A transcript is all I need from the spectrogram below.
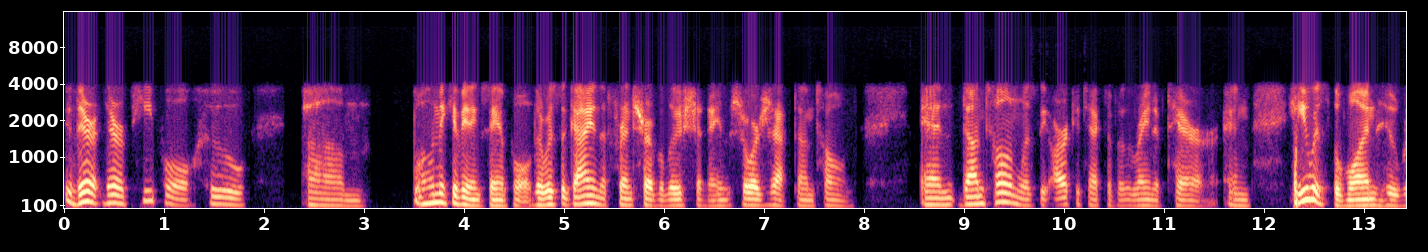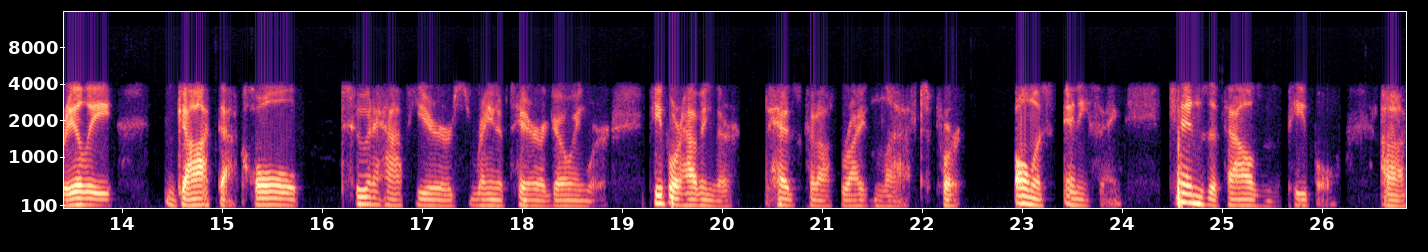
there there are people who, um, well, let me give you an example. There was a guy in the French Revolution named Georges Danton and Danton was the architect of the Reign of Terror, and he was the one who really got that whole two and a half years Reign of Terror going, where people were having their heads cut off right and left for almost anything. Tens of thousands of people uh,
